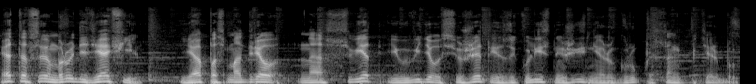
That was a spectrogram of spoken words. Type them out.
Это в своем роде диафильм. Я посмотрел на свет и увидел сюжеты из закулисной жизни группы Санкт-Петербург.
